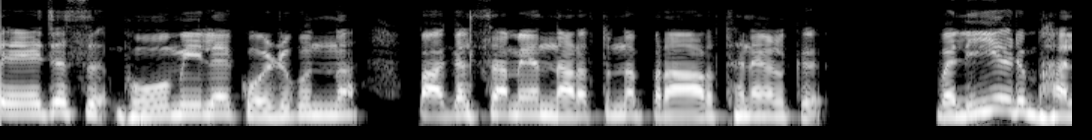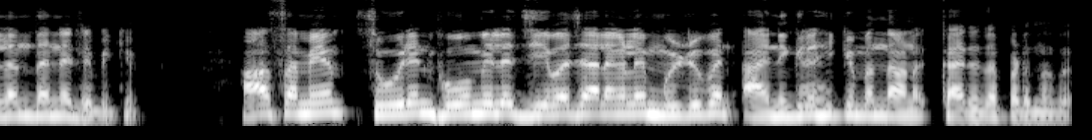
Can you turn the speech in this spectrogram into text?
തേജസ് ഭൂമിയിലേക്ക് ഒഴുകുന്ന പകൽ സമയം നടത്തുന്ന പ്രാർത്ഥനകൾക്ക് വലിയൊരു ഫലം തന്നെ ലഭിക്കും. ആ സമയം സൂര്യൻ ഭൂമിയിലെ ജീവജാലങ്ങളെ മുഴുവൻ അനുഗ്രഹിക്കുമെന്നാണ് കരുതപ്പെടുന്നത്.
